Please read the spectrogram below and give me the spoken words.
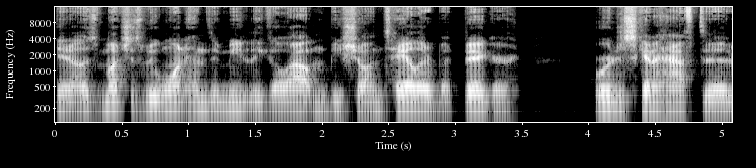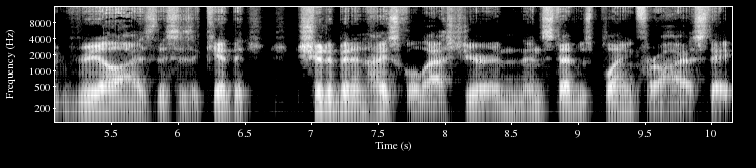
you know, as much as we want him to immediately go out and be Sean Taylor, but bigger, we're just going to have to realize this is a kid that should have been in high school last year and instead was playing for Ohio State.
